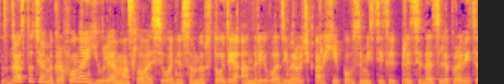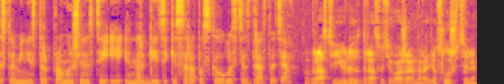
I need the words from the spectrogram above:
Здравствуйте, у микрофона Юлия Маслова. Сегодня со мной в студии Андрей Владимирович Архипов, заместитель председателя правительства, министр промышленности и энергетики Саратовской области. Здравствуйте. Здравствуйте, Юлия. Здравствуйте, уважаемые радиослушатели.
